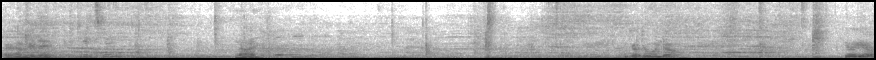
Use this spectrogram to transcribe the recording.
All right, have a good day. You too? Nine. Look out the window. Here we go.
